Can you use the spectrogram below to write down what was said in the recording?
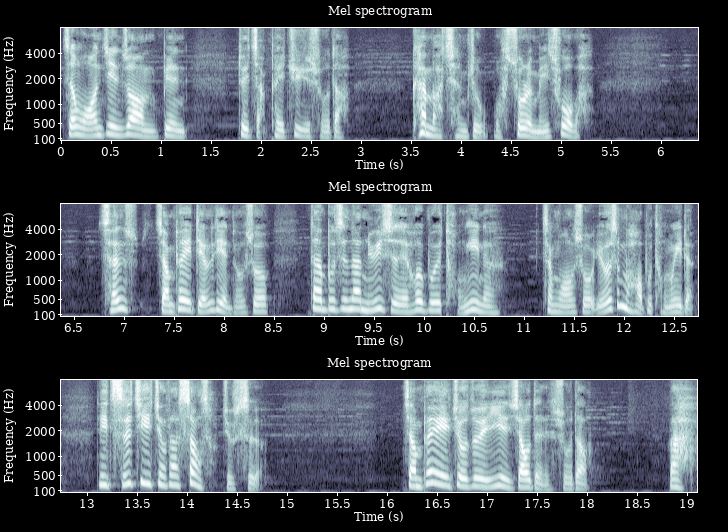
曾王见状，便对蒋佩继续说道：“看吧，城主，我说的没错吧？”陈蒋佩点了点头，说：“但不知那女子会不会同意呢？”郑王说：“有什么好不同意的？你直接叫她上场就是了。”蒋佩就对燕霄等人说道：“啊。”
